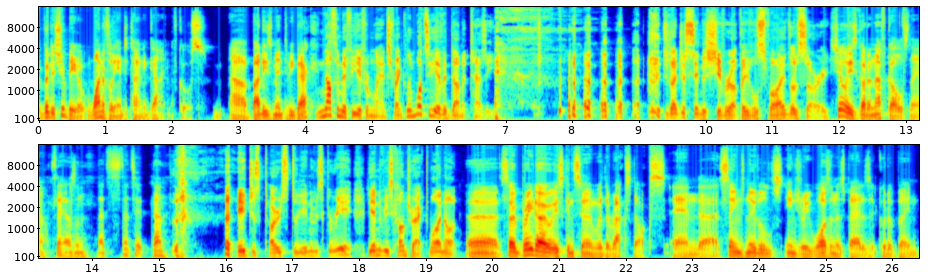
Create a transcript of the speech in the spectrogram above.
but it should be a wonderfully entertaining game, of course. Uh, Buddy's meant to be back. Nothing to fear from Lance Franklin. What's he ever done at Tassie? Did I just send a shiver up people's spines? I'm sorry. Surely he's got enough goals now. Thousand. That's that's it. Done. he just coasts to the end of his career, the end of his contract. Why not? Uh, so Brito is concerned with the ruck stocks, and uh, it seems Noodle's injury wasn't as bad as it could have been.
